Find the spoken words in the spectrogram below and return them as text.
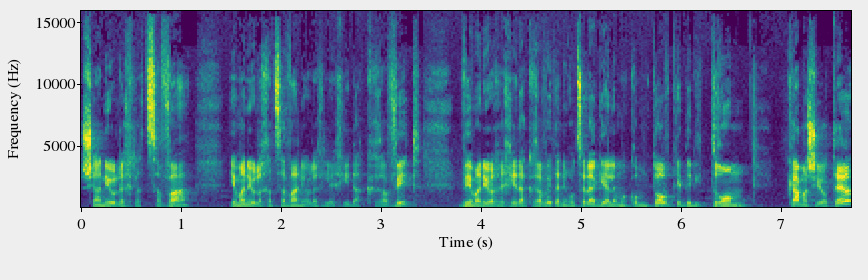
שאני הולך לצבא, אם אני הולך לצבא אני הולך ליחידה קרבית, ואם אני הולך ליחידה קרבית אני רוצה להגיע למקום טוב כדי לתרום כמה שיותר,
